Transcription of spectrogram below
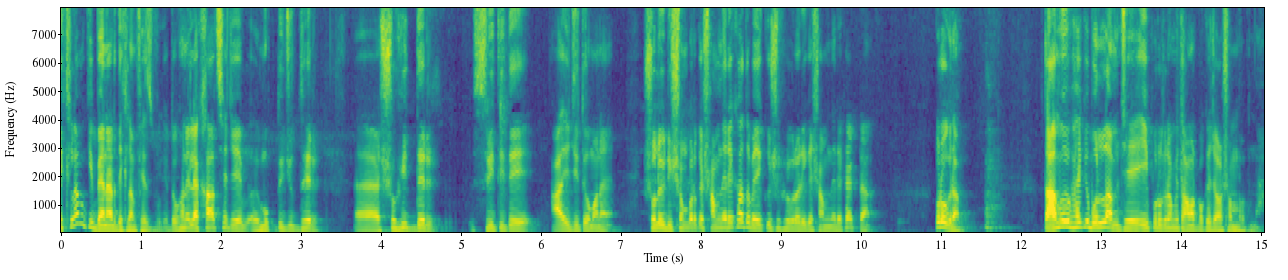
দেখলাম কি ব্যানার দেখলাম ফেসবুকে তো ওখানে লেখা আছে যে মুক্তিযুদ্ধের শহীদদের স্মৃতিতে আয়োজিত মানে ষোলোই ডিসেম্বরকে সামনে রেখা তবে একুশে ফেব্রুয়ারিকে সামনে রেখা একটা প্রোগ্রাম। তা আমি ওই ভাইকে বললাম যে, এই প্রোগ্রামে তো আমার পক্ষে যাওয়া সম্ভব না।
